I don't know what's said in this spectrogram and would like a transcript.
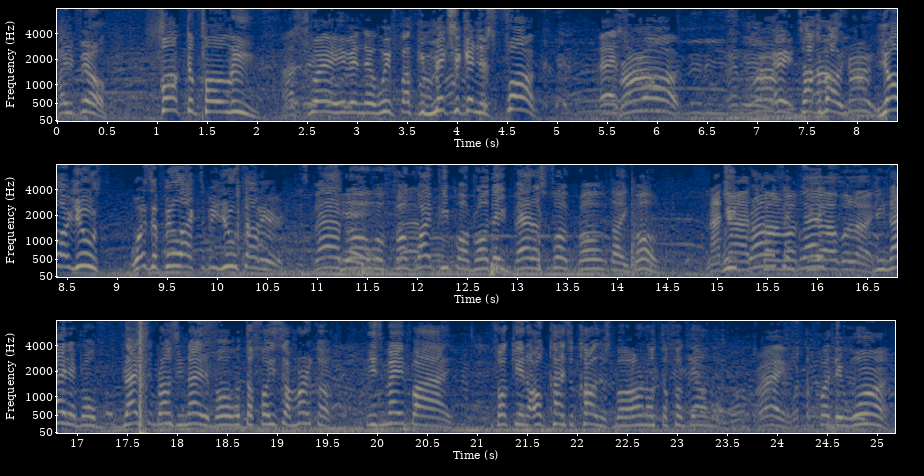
How you feel? Fuck the police. I swear, even though we fucking Mexican as fuck. As fuck. Hey, talk about y'all are youth. What does it feel like to be youth out here? It's bad, bro. Yeah. Well, fuck white people, bro. They bad as fuck, bro. Like, bro. Not We browns and like, united, bro. Blacks and browns united, bro. What the fuck? It's America. It's made by fucking all kinds of colors, bro. I don't know what the fuck down there, bro. right, what the fuck they want?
